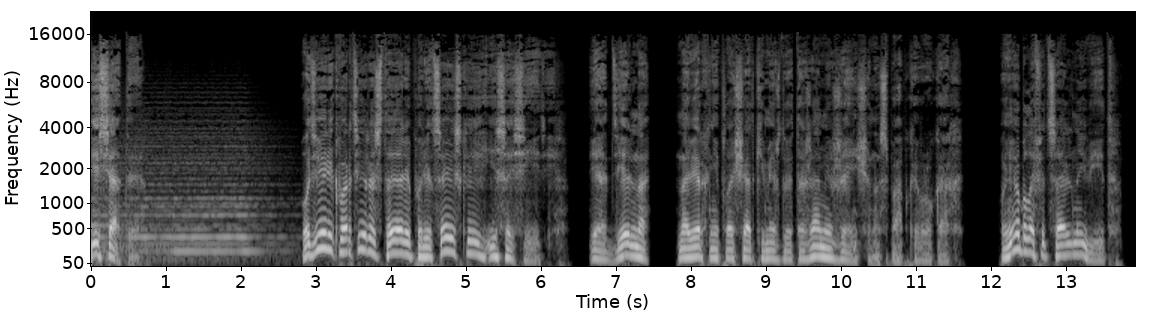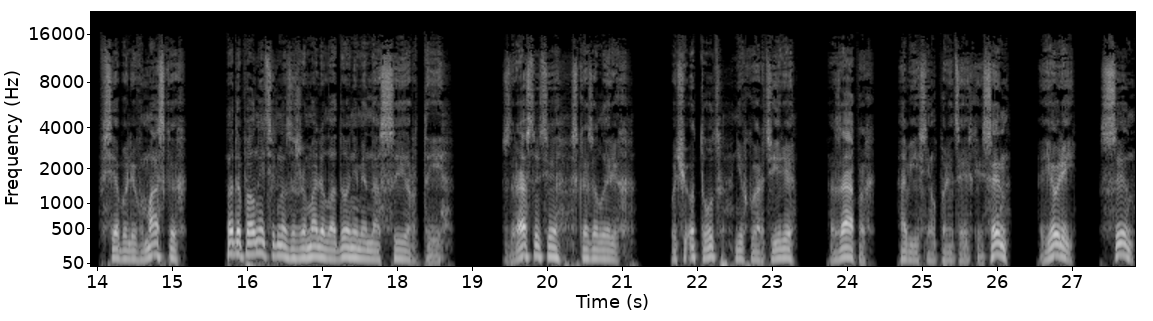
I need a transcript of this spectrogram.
Десятое. У двери квартиры стояли полицейский и соседи. И отдельно, на верхней площадке между этажами, женщина с папкой в руках. У нее был официальный вид. Все были в масках, но дополнительно зажимали ладонями носы и рты. «Здравствуйте», — сказал Эрих. «Вы чего тут, не в квартире?» «Запах», — объяснил полицейский. «Сын? Юрий?» «Сын?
